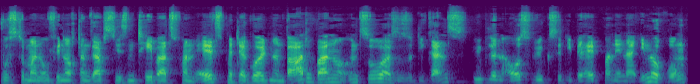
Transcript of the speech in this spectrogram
wusste man irgendwie noch, dann gab es diesen Thebats von Els mit der goldenen Badewanne und so. Also so die ganz üblen Auswüchse, die behält man in Erinnerung.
